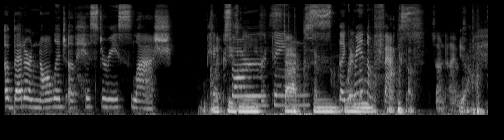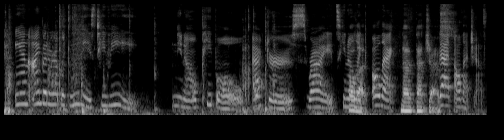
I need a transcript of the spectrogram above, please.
a better knowledge of history slash Like Pixar Disney things, facts and like random random, facts stuff. sometimes. Yeah. And I'm better at like movies, TV, you know, people, actors, rides, you know, All like that. all that That that jazz. that all that jazz.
